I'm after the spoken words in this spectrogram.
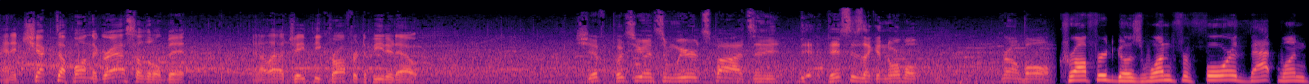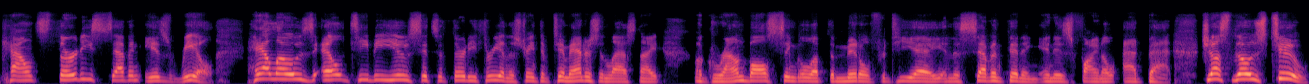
and it checked up on the grass a little bit and allowed JP Crawford to beat it out. Shift puts you in some weird spots, and it, this is like a normal ground ball. Crawford goes one for four. That one counts. 37 is real. Halos LTBU sits at 33 on the strength of Tim Anderson last night. A ground ball single up the middle for TA in the seventh inning in his final at bat. Just those two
